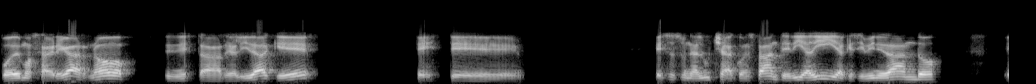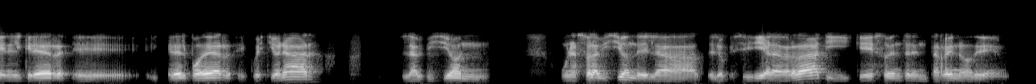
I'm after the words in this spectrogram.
Podemos agregar, ¿no? En esta realidad que este eso es una lucha constante, día a día, que se viene dando en el querer, eh, querer poder cuestionar la visión una sola visión de, la, de lo que sería la verdad y que eso entre en terreno de,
